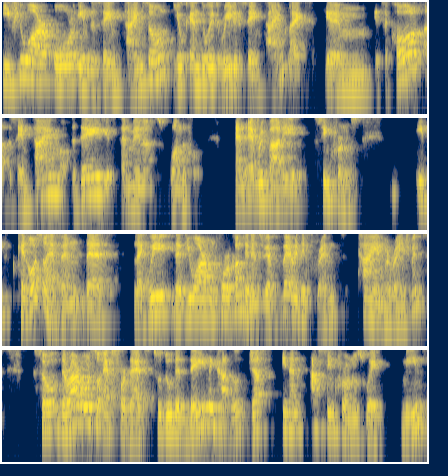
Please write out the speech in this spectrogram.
if you are all in the same time zone, you can do it really the same time. Like um, it's a call at the same time of the day, it's 10 minutes, wonderful. And everybody synchronous. It can also happen that like we that you are on four continents, we have very different time arrangements. So there are also apps for that to do the daily huddle just in an asynchronous way. Means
